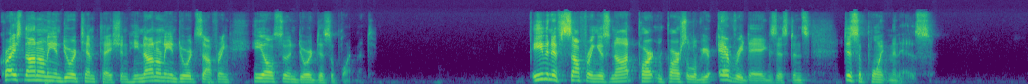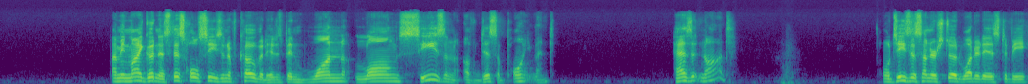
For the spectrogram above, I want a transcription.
Christ not only endured temptation, he not only endured suffering, he also endured disappointment. Even if suffering is not part and parcel of your everyday existence, disappointment is. I mean, my goodness, this whole season of COVID it has been one long season of disappointment. Has it not? Well, Jesus understood what it is to be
